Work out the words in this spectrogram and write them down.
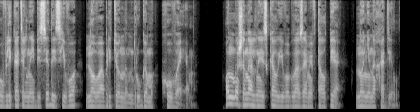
увлекательной беседой с его новообретенным другом Хувеем. Он машинально искал его глазами в толпе, но не находил.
